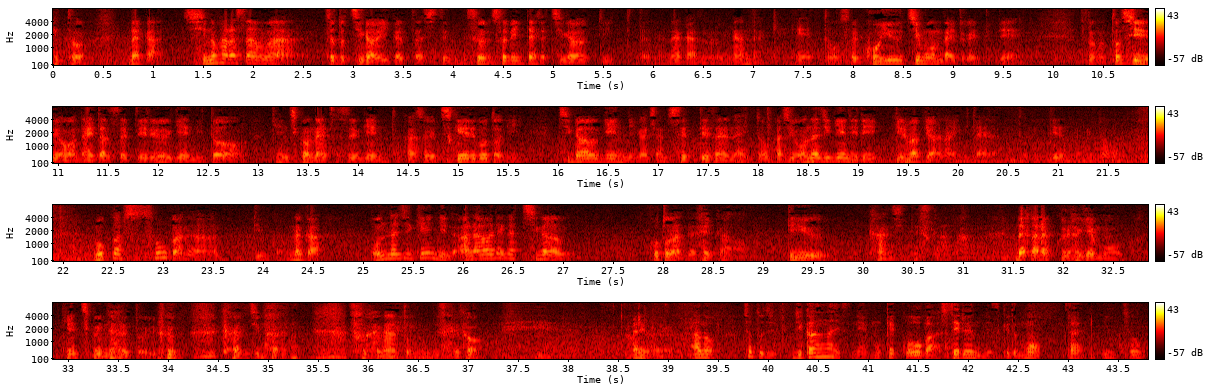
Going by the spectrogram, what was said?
えっとなんか篠原さんはちょっと違う言い方してるそれそれに対しては違うって言ってたの。なんかなんだっけ？えっとそれ固有地問題とか言っててその都市を成り立たせている原理と建築を成り立たせる原理とかそういうスケールごとに違う原理がちゃんと設定されないとおかしい。同じ原理でいけるわけはないみたいなことを言ってるんだけど僕はそうかなっていうかなんか同じ原理の表れが違うことなんじゃないかっていう感じですか。だからクラゲも建築になるという感じがあるのかなと思うんですけど、ありがとうございます。あのちょっと時間がですねもう結構オーバーしてるんですけども一応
